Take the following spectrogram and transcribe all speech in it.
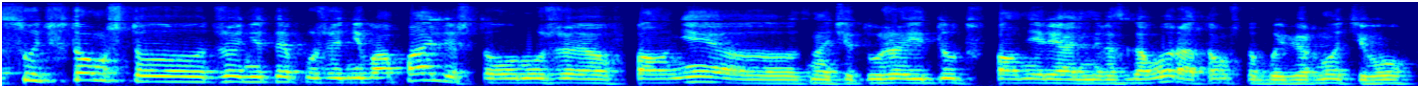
суть в том, что Джонни Депп уже не в опале, что он уже вполне, значит, уже идут вполне реальные разговоры о том, чтобы вернуть его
